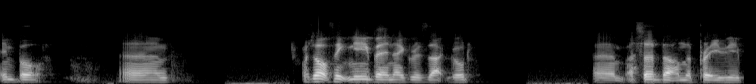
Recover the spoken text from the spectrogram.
in both. Um, I don't think Nube Negra is that good. Um, I said that on the preview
